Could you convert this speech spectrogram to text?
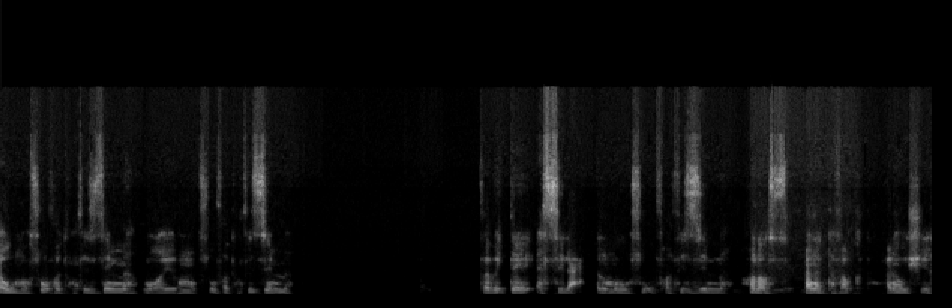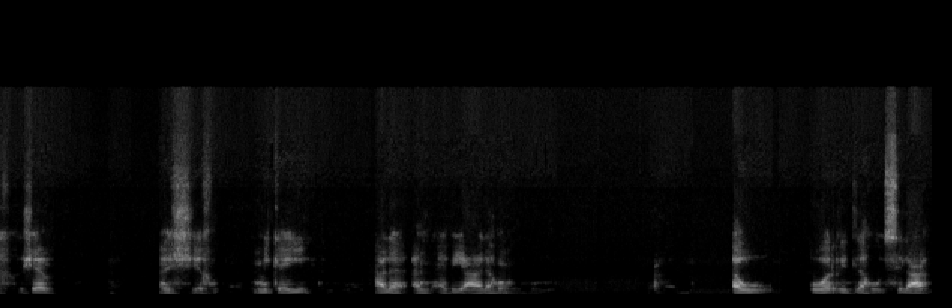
أو موصوفة في الذمة وغير موصوفة في الذمة. فبالتالي السلع الموصوفة في الذمة. خلاص أنا اتفقت. أنا والشيخ هشام الشيخ ميكائيل على أن أبيع له أو أورد له سلعة.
